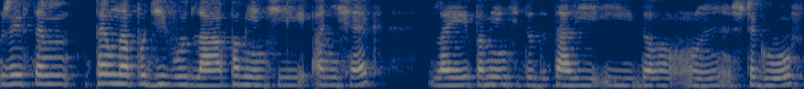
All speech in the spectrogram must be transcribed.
że jestem pełna podziwu dla pamięci Anisiek, dla jej pamięci do detali i do y, szczegółów.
